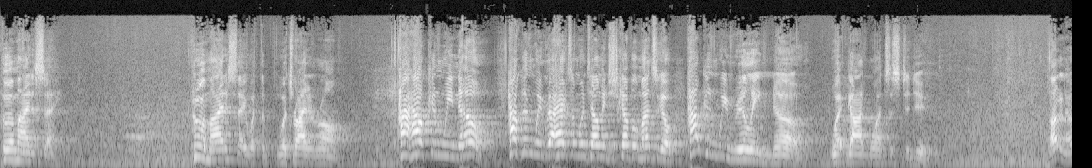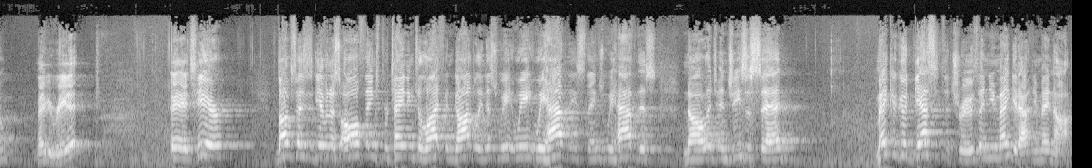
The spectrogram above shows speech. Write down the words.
Who am I to say? Who am I to say what the, what's right and wrong? How, how can we know? How can we? I had someone tell me just a couple of months ago, how can we really know what God wants us to do? I don't know. Maybe read it. It's here. The Bible says He's given us all things pertaining to life and godliness. We, we, we have these things, we have this knowledge. And Jesus said, Make a good guess at the truth, and you may get out and you may not.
